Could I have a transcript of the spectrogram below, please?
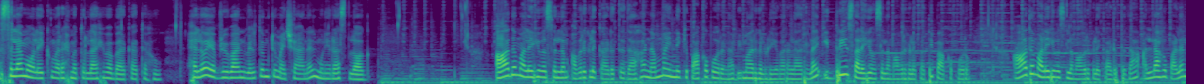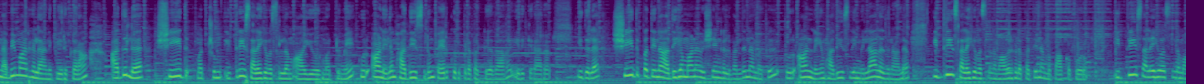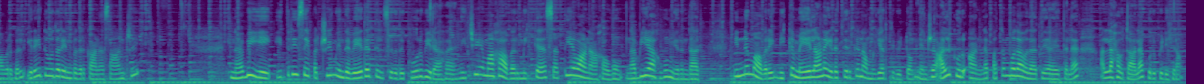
அஸ்லாம் வலைக்கம் வரமத்துல்லாஹி வபர்காத்தஹூ hello everyone welcome to my channel Munira's blog Adam அலஹி வசல்லம் அவர்களுக்கு அடுத்ததாக நம்ம இன்றைக்கி பார்க்க போகிற நபிமார்களுடைய வரலாறில் இத்ரீஸ் அலஹி வசல்லம் அவர்களை பற்றி பார்க்க போகிறோம் ஆதம் அலஹிவசலம் அவர்களுக்கு அடுத்ததாக அல்லாஹ் பல நபிமார்களை அனுப்பியிருக்கிறான். அதில் ஷீத் மற்றும் இத்ரீஸ் அலஹி வசல்லம் ஆகியோர் மட்டுமே குர்ஆனிலும் ஹதீஸிலும் பெயர் குறிப்பிடப்பட்டதாக இருக்கிறார்கள். இதில் ஷீத் பற்றின அதிகமான விஷயங்கள் வந்து நமக்கு குர்ஆன்லேயும் ஹதீஸ்லேயும் இல்லாததுனால இத்ரீஸ் அலஹிவசல்லம் அவர்களை பற்றி நம்ம பார்க்க போகிறோம் இத்ரீஸ் அலைஹிவசல்லம் அவர்கள் இறைதூதர் என்பதற்கான சான்று நபியே இத்ரீஸை பற்றியும் இந்த வேதத்தில் சிறிது கூறுவீராக. நிச்சயமாக அவர் மிக்க சத்தியவானாகவும் நபியாகவும் இருந்தார். இன்னும் அவரை மிக்க மேலான இடத்திற்கு நாம் உயர்த்தி விட்டோம் என்று அல் குர்ஆனில் பத்தொன்பதாவது அத்தியாயத்தில் அல்லாஹு தாலா குறிப்பிடுகிறான்.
